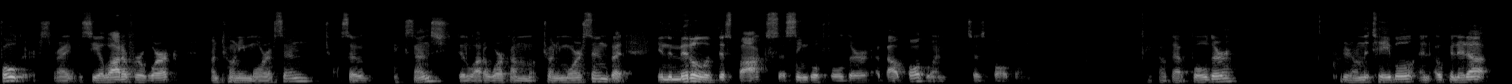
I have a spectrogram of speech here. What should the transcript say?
folders, right? We see a lot of her work on Toni Morrison, which also makes sense. She did a lot of work on Toni Morrison, but in the middle of this box, a single folder about Baldwin, it says Baldwin. Take out that folder, put it on the table and open it up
